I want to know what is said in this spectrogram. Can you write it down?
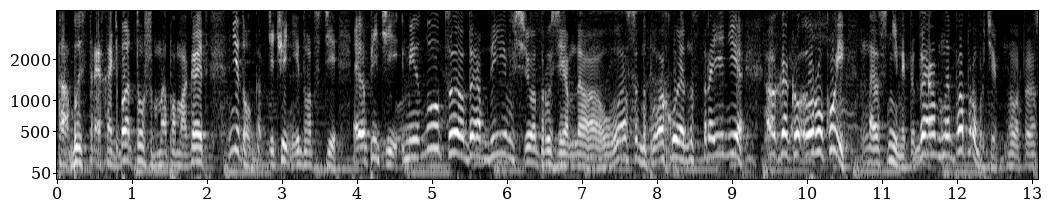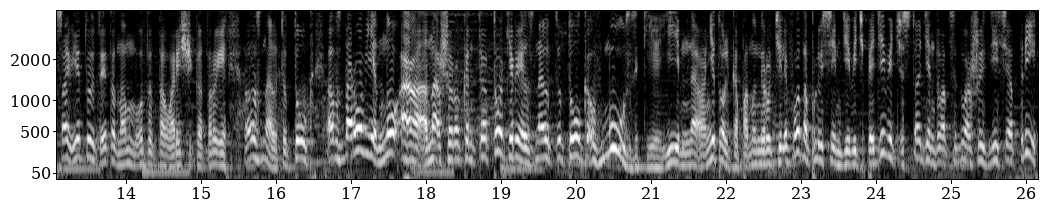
А быстрая ходьба тоже нам помогает недолго, в течение 25 минут. Да, и все, друзья, у вас плохое настроение а как рукой снимет. Да, попробуйте. Вот, советуют это нам вот товарищи, которые знают толк в здоровье, ну а наши рок-н-токеры знают толк в музыке. И не только по номеру телефона плюс 7959 101 22 63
